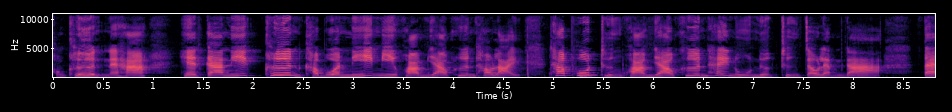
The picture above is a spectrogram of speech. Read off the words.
ของคลื่นนะคะ เหตุการณ์นี้คลื่นขบวนนี้มีความยาวคลื่นเท่าไหร่ ถ้าพูดถึงความยาวคลื่นให้หนูนึกถึงเจ้าแลมดา แต่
